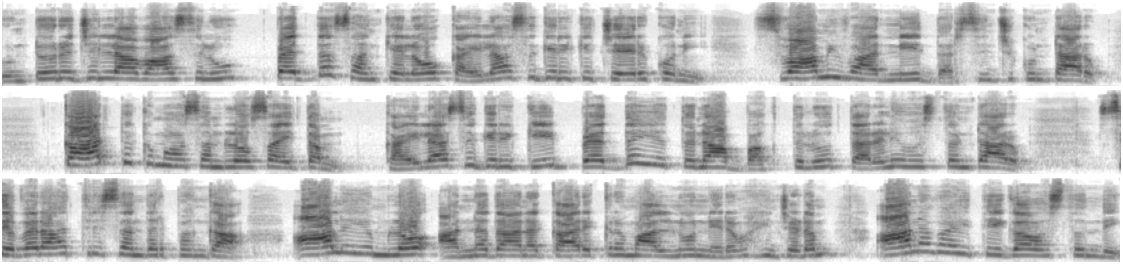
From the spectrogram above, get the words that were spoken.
గుంటూరు జిల్లా వాసులు పెద్ద సంఖ్యలో కైలాసగిరికి చేరుకొని స్వామివారిని దర్శించుకుంటారు. కార్తీక మాసంలో సైతం కైలాసగిరికి పెద్ద ఎత్తున భక్తులు తరలివస్తుంటారు. శివరాత్రి సందర్భంగా ఆలయంలో అన్నదాన కార్యక్రమాలను నిర్వహించడం ఆనవాయితీగా వస్తుంది.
